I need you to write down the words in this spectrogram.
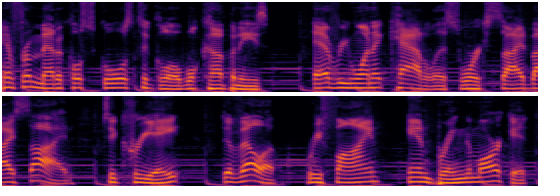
and from medical schools to global companies, everyone at Catalyst works side by side to create, develop, refine, and bring to market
